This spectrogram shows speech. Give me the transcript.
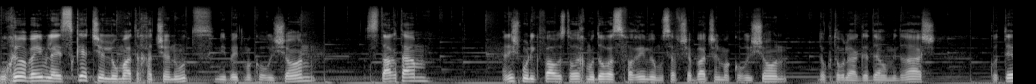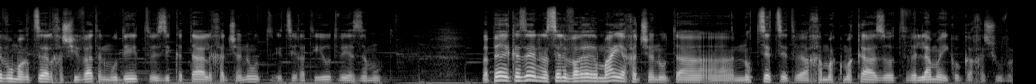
ברוכים הבאים להסכת של לעומת החדשנות מבית מקור ראשון, סטארט-עם. אני שמוליק פאוסט, עורך מדור הספרים במוסף שבת של מקור ראשון, דוקטור להגדה ומדרש, כותב ומרצה על חשיבה תלמודית וזיקתה לחדשנות, יצירתיות ויזמות. בפרק הזה ננסה לברר מהי החדשנות הנוצצת והחמקמקה הזאת ולמה היא כל כך חשובה.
